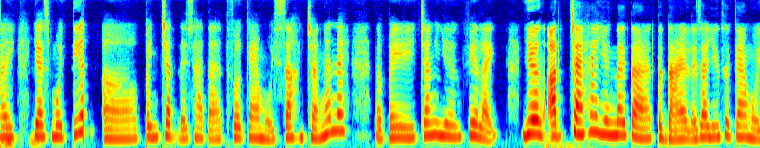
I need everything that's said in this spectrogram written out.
ហើយ yes មួយទៀតអឺពេញចិត្តដោយសារតែធ្វើការមួយសិស្សអញ្ចឹងណាដល់ពេលអញ្ចឹងយើង feel like យើងអត់ចាស់ហើយយើងនៅតែដដែលដោយសារយើងធ្វើការមួយ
